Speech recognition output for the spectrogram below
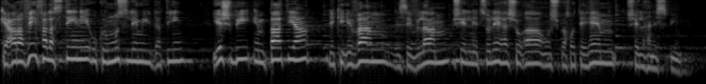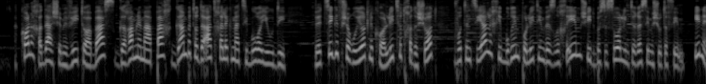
כערבי פלסטיני וכמוסלמי דתי, יש בי אמפתיה לכאבם וסבלם של ניצולי השואה ומשפחותיהם של הנספים. הקול החדש שמביא איתו עבאס גרם למהפך גם בתודעת חלק מהציבור היהודי, והציג אפשרויות לקואליציות חדשות ופוטנציאל לחיבורים פוליטיים ואזרחיים שהתבססו על אינטרסים משותפים. הנה,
